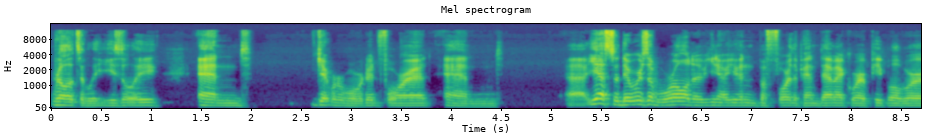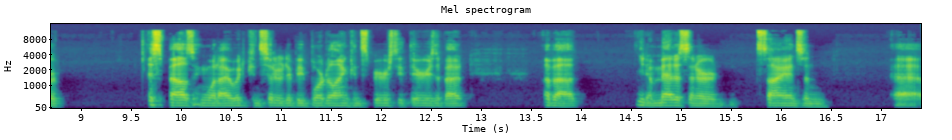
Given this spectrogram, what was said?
relatively easily and get rewarded for it. And uh, yeah, so there was a world of, you know, even before the pandemic where people were espousing what I would consider to be borderline conspiracy theories about about you know medicine or science, and uh,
